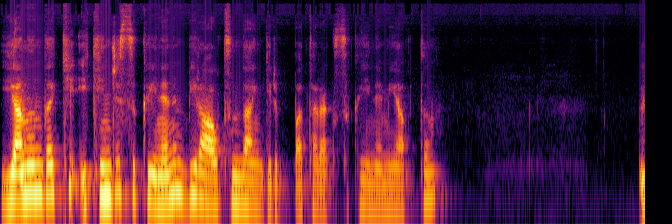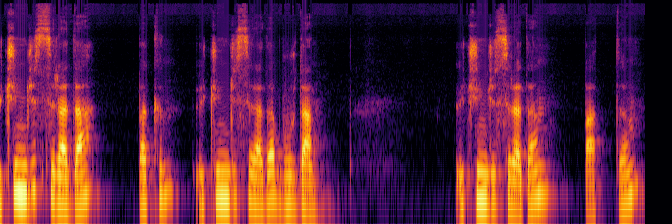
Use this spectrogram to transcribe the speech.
Yanındaki ikinci sık iğnenin bir altından girip batarak sık iğnemi yaptım. Üçüncü sırada bakın üçüncü sırada buradan üçüncü sıradan battım.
